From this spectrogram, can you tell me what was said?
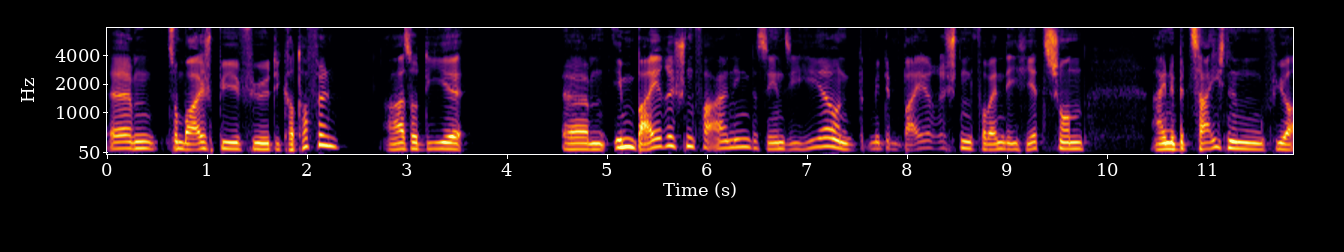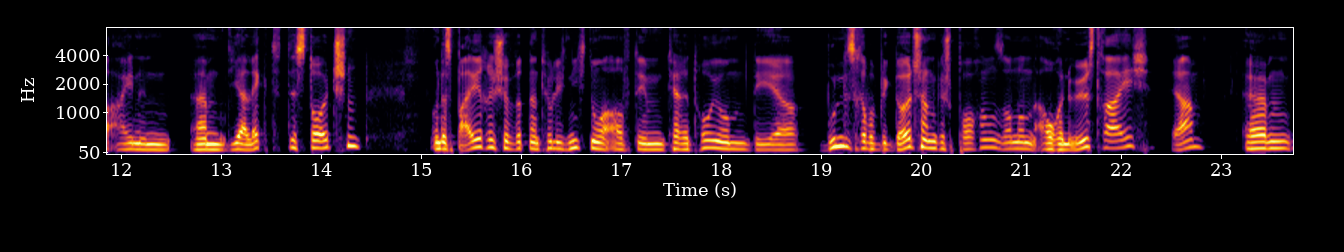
ähm, zum Beispiel für die Kartoffeln, also die ähm, im Bayerischen vor allen Dingen, das sehen Sie hier, und mit dem Bayerischen verwende ich jetzt schon eine Bezeichnung für einen ähm, Dialekt des Deutschen. Und das Bayerische wird natürlich nicht nur auf dem Territorium der Bundesrepublik Deutschland gesprochen, sondern auch in Österreich, ja, ähm,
